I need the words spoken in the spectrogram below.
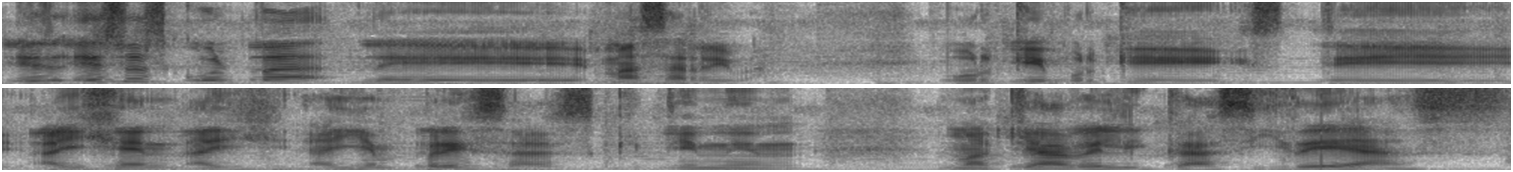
Es- eso es culpa de más arriba. ¿Por qué? Porque este hay gen, hay, hay empresas que tienen maquiavélicas ideas,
